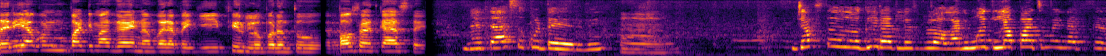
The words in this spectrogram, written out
तरी आपण पाठीमाग आहे ना बऱ्यापैकी फिरलो परंतु पावसाळ्यात काय असतंय? नाही तर असं कुठे एरवी? हम्म. जास्त घरातलेच ब्लॉग आणि मधल्या पाच महिन्यात तर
